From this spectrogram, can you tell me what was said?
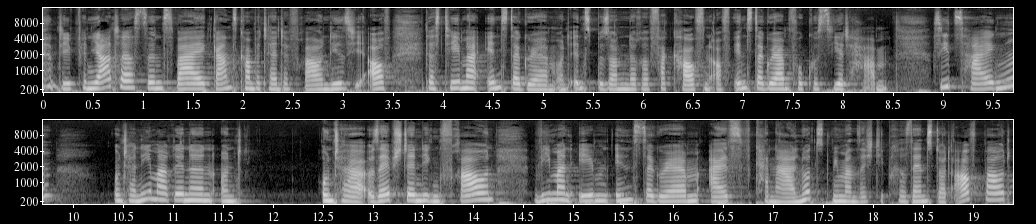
Die Pinatas sind zwei ganz kompetente Frauen, die sich auf das Thema Instagram und insbesondere Verkaufen auf Instagram fokussiert haben. Sie zeigen Unternehmerinnen und unter selbstständigen Frauen, wie man eben Instagram als Kanal nutzt, wie man sich die Präsenz dort aufbaut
